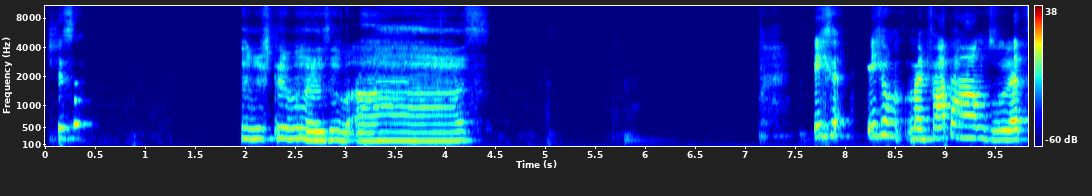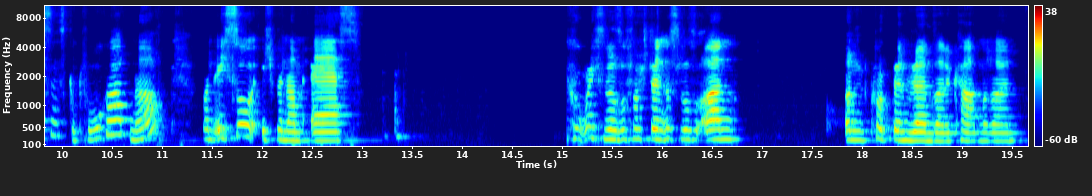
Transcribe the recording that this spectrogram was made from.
Verstehst du? Deine Stimme ist am Ass. Ich, ich und mein Vater haben so letztens gepokert, ne? Und ich so, ich bin am Ass. Guck mich nur so verständnislos an und guck dann wieder in seine Karten rein.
